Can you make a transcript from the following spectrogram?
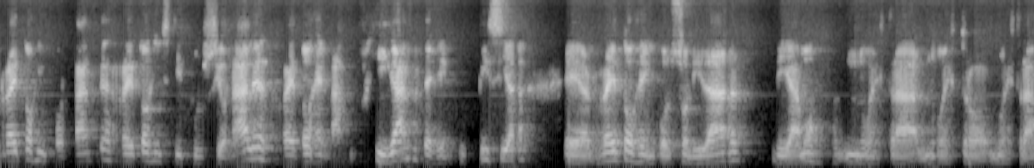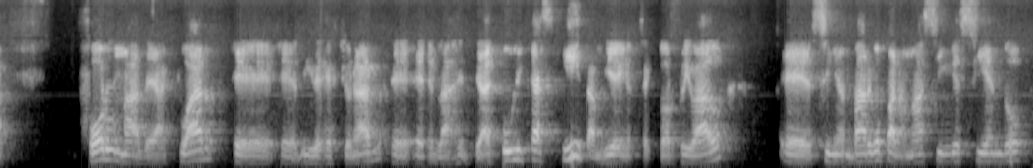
retos importantes, retos institucionales, retos en gigantes en justicia, eh, retos en consolidar, digamos, nuestra, nuestro, nuestra forma de actuar eh, y de gestionar las entidades públicas y también el sector privado. sin embargo, Panamá sigue siendo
